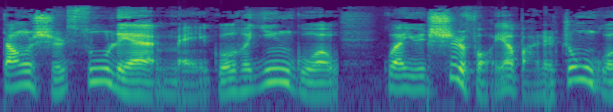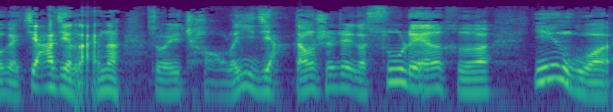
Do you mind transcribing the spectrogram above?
当时苏联、美国和英国关于是否要把这中国给加进来呢，所以吵了一架。当时这个苏联和英国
